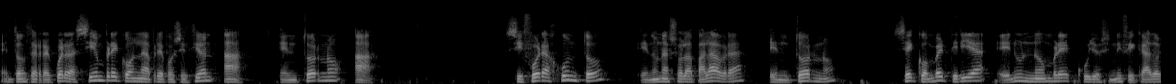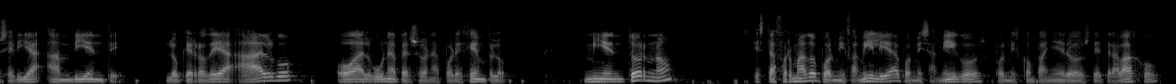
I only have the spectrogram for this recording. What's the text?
Entonces recuerda siempre con la preposición a, en torno a. Si fuera junto, en una sola palabra, en torno, se convertiría en un nombre cuyo significado sería ambiente, lo que rodea a algo o a alguna persona. Por ejemplo, mi entorno está formado por mi familia, por mis amigos, por mis compañeros de trabajo.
